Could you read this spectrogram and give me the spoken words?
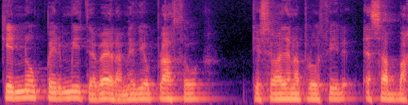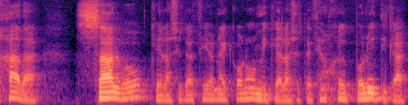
que no permite ver a medio plazo que se vayan a producir esas bajadas, salvo que la situación económica y la situación geopolítica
